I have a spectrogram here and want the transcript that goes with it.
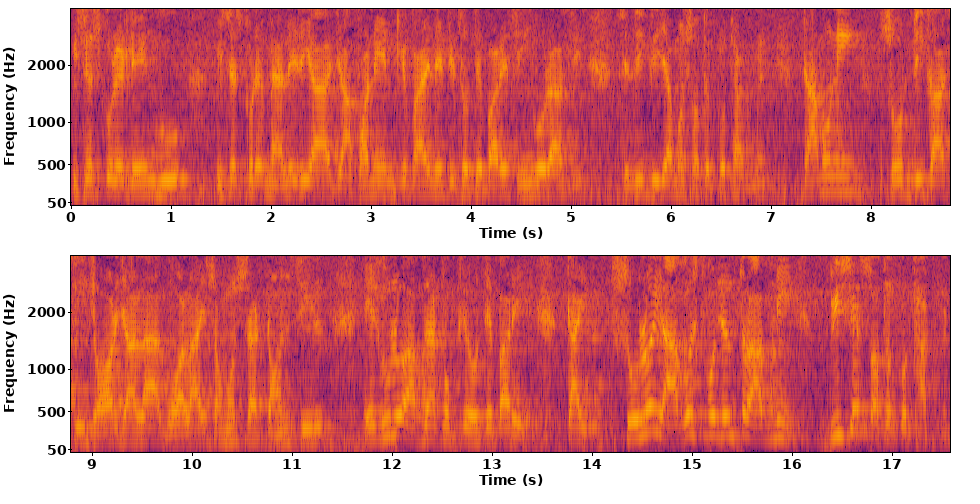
বিশেষ করে ডেঙ্গু, বিশেষ করে ম্যালেরিয়া, জাপানে এনকেফাইলেটিস হতে পারে, সিংহ রাশি, সেদিক দিয়ে যেমন সতর্ক থাকবেন, তেমনই সর্দি, কাশি, জ্বর, জ্বালা, গলায় সমস্যা টনসিল এগুলো আপনার পক্ষে হতে পারে। তাই ষোলোই আগস্ট পর্যন্ত আপনি বিশেষ সতর্ক থাকবেন।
